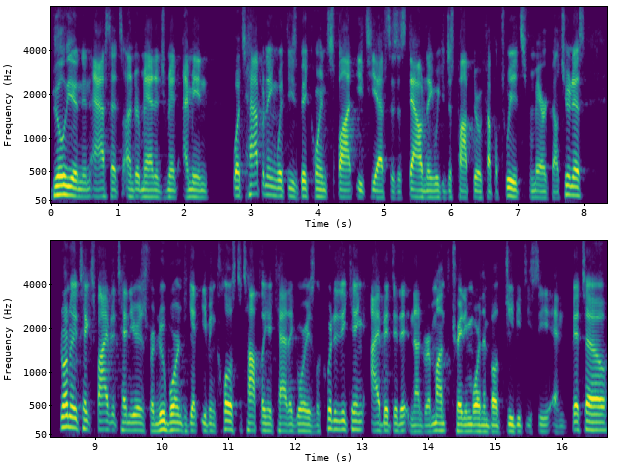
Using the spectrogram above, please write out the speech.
billion in assets under management. I mean, what's happening with these Bitcoin spot ETFs is astounding. We could just pop through a couple tweets from Eric Balchunas. Normally, it takes five to 10 years for newborn to get even close to toppling a category's liquidity king. IBIT did it in under a month, trading more than both GBTC and BITO.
